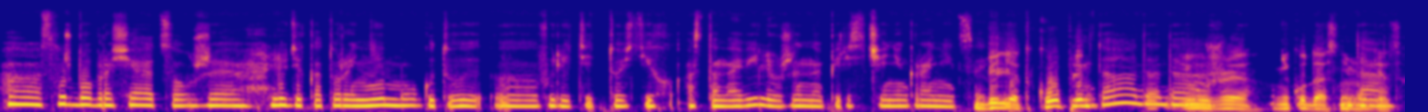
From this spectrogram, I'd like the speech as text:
а, службу обращаются уже люди, которые не могут вы, э, вылететь, то есть их остановили уже на пересечении границы. Билет куплен, да, да, да. и уже никуда с ним да, не деться.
